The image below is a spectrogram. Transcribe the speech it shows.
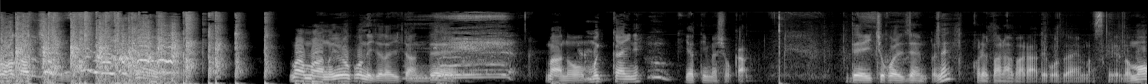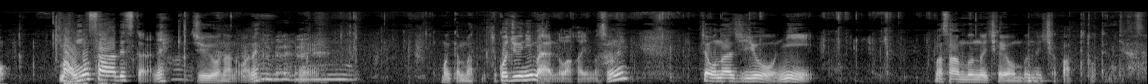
分かっちゃうんだ。うんまあまあ、あの、喜んでいただいたんで、まああの、もう一回ね、やってみましょうか。で、一応これ全部ね、これバラバラでございますけれども、まあ重さですからね、重要なのはね。えーもう一回待って、これ12枚あるの分かりますよね？じゃあ同じように、まあ3分の1か4分の1かパッと取ってみてくださ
